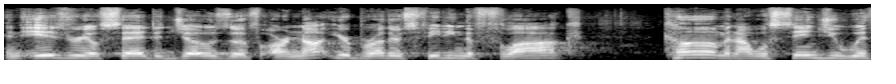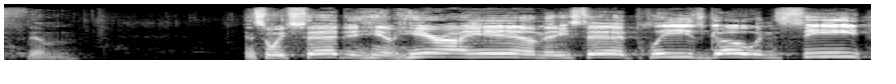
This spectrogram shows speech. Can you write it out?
And Israel said to Joseph, Are not your brothers feeding the flock? Come, and I will send you with them. And so he said to him, Here I am. And he said, Please go and see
